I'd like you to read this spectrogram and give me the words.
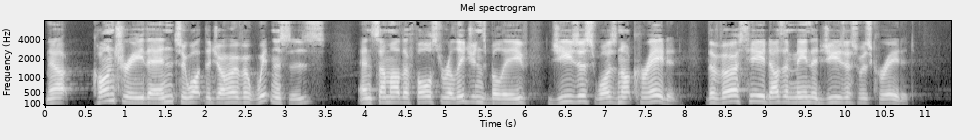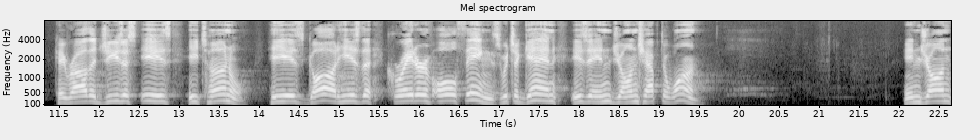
Now, contrary then to what the Jehovah Witnesses and some other false religions believe, Jesus was not created. The verse here doesn't mean that Jesus was created. Okay, rather Jesus is eternal. He is God. He is the creator of all things, which again is in John chapter 1. In John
